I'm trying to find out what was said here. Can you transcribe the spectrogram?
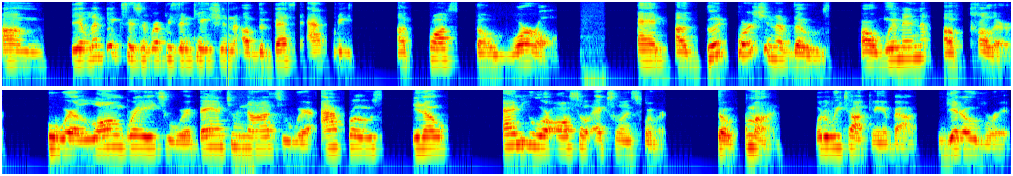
um, the olympics is a representation of the best athletes across the world and a good portion of those are women of color who wear long braids who wear bantu knots who wear afros you know and who are also excellent swimmers. So come on. What are we talking about? Get over it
